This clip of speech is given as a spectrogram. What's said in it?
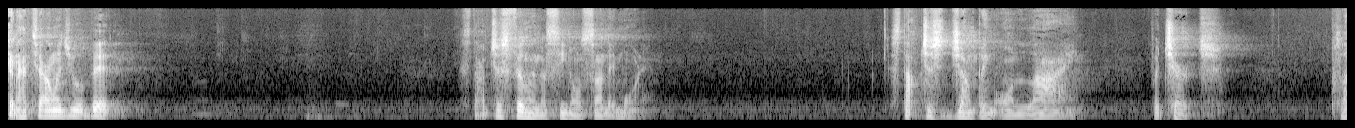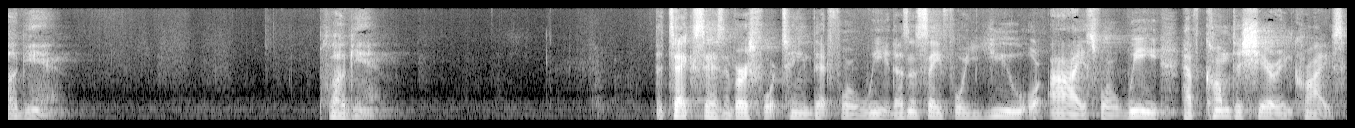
Can I challenge you a bit? Stop just filling a seat on Sunday morning. Stop just jumping online for church. Plug in. Plug in. The text says in verse 14 that for we, it doesn't say for you or I, it's for we have come to share in Christ.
